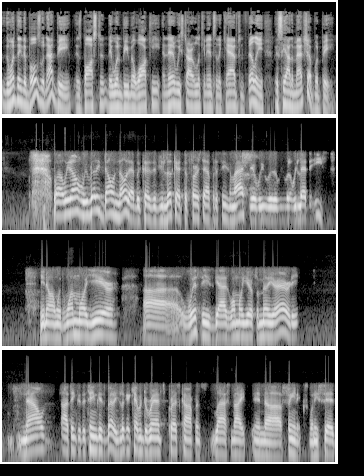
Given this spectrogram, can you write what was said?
the one thing the Bulls would not be is Boston. They wouldn't be Milwaukee, and then we start looking into the Cavs and Philly to see how the matchup would be. Well, we don't. We really don't know that because if you look at the first half of the season last year, we we, we led the East. You know, and with one more year uh, with these guys, one more year of familiarity, now I think that the team gets better. You look at Kevin Durant's press conference last night in uh, Phoenix when he said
